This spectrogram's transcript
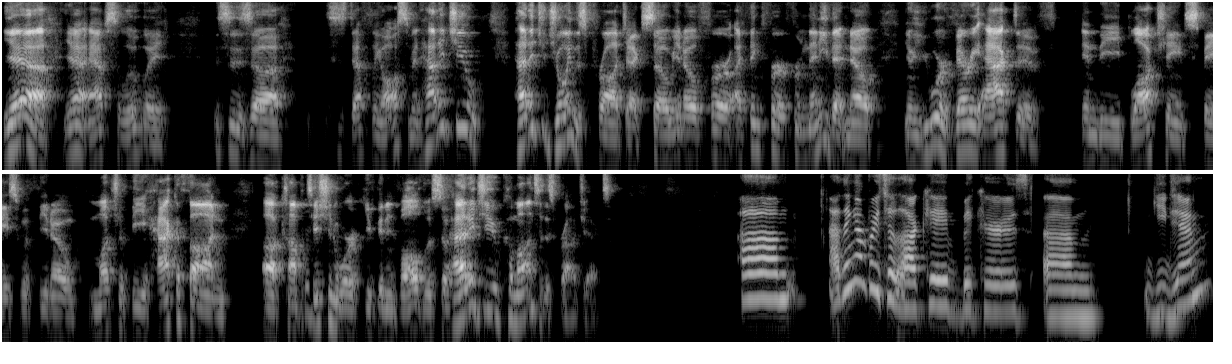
yeah, yeah, absolutely. This is uh this is definitely awesome. And how did you how did you join this project? So, you know, for I think for for many that know, you know, you were very active in the blockchain space with, you know, much of the hackathon uh, competition work you've been involved with. So, how did you come onto this project? Um, I think I'm pretty lucky because um, Gideon,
